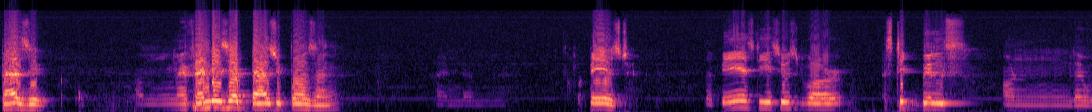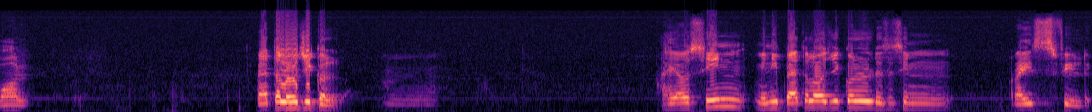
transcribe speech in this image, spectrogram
passive. Um, my friend is a passive person and um, paste. The paste is used for stick bills on the wall. Pathological. Um, I have seen many pathological diseases in rice field.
